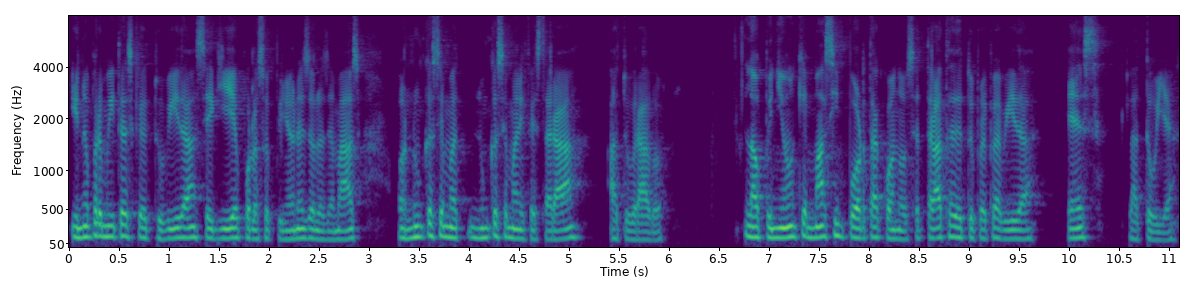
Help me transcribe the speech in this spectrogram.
y no permites que tu vida se guíe por las opiniones de los demás o nunca se, nunca se manifestará a tu grado. La opinión que más importa cuando se trata de tu propia vida es la tuya.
